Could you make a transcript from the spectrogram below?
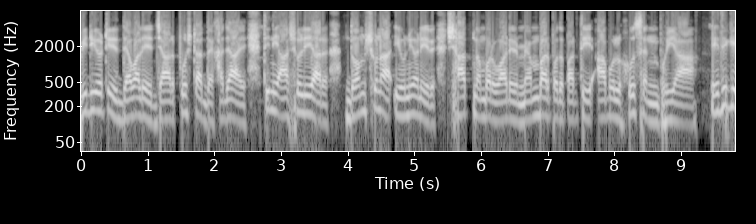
ভিডিওটির দেওয়ালে যার পোস্টার দেখা যায়, তিনি আশুলিয়ার দমসুনা ইউনিয়নের সাত নম্বর ওয়ার্ডের মেম্বার পদপ্রার্থী আবুল হোসেন ভুইয়া। এদিকে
